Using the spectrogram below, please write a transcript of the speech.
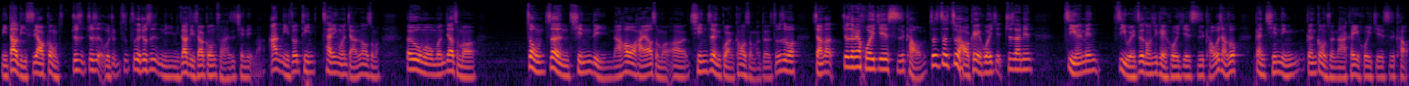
你到底是要共，就是就是，我觉得这这个就是你你到底是要共存还是清零嘛？啊，你说听蔡英文讲那种什么，呃，我们我们要什么重症清零，然后还要什么呃轻症管控什么的，就是什么讲到就在那边灰阶思考，这这最好可以灰阶，就在那边自己那边自以为这东西可以灰阶思考。我想说，干清零跟共存哪可以灰阶思考？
